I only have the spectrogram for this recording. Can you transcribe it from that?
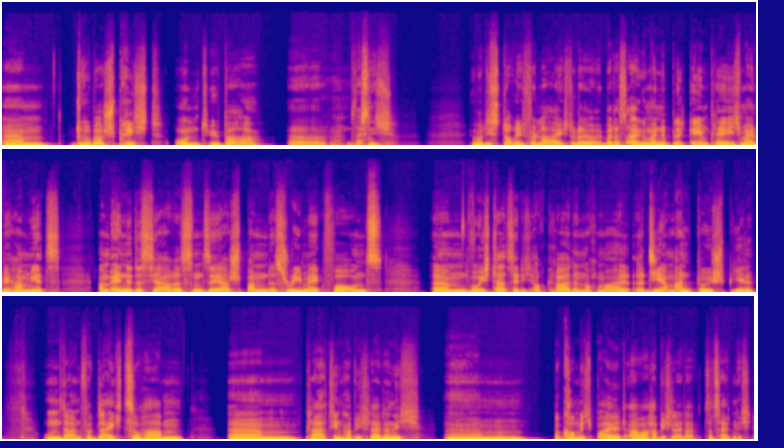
ähm, drüber spricht und über, äh, weiß nicht, über die Story vielleicht oder über das allgemeine Gameplay. Ich meine, wir haben jetzt am Ende des Jahres ein sehr spannendes Remake vor uns, ähm, wo ich tatsächlich auch gerade noch mal äh, Diamant durchspiele, um da einen Vergleich zu haben. Ähm, Platin habe ich leider nicht. Ähm, bekomme ich bald, aber habe ich leider zurzeit nicht.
